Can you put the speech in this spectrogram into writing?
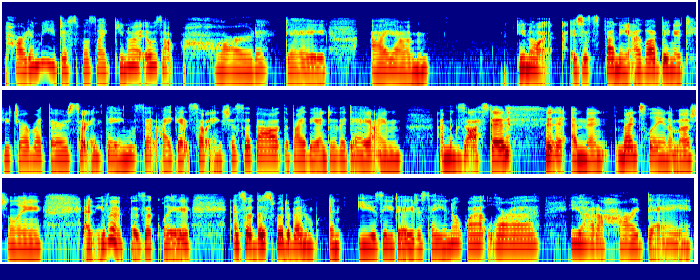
part of me just was like, you know, it was a hard day. I um you know, it's just funny. I love being a teacher, but there's certain things that I get so anxious about that by the end of the day, I'm I'm exhausted, and then mentally and emotionally, and even physically. And so this would have been an easy day to say, you know what, Lora, you had a hard day.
